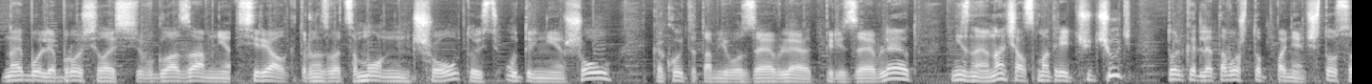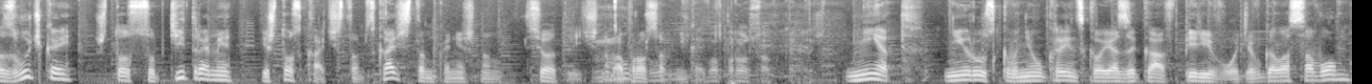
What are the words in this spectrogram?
наиболее бросилось в глаза мне сериал, который называется Morning Show, то есть утреннее шоу. Какой-то там его заявляют, перезаявляют. Не знаю, начал смотреть чуть-чуть, только для того, чтобы понять, что с озвучкой, что с субтитрами и что с качеством. С качеством, конечно, все отлично, Ну, вопросов никаких. Вопросов, конечно. Нет ни русского, ни украинского языка в переводе в голосовом.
